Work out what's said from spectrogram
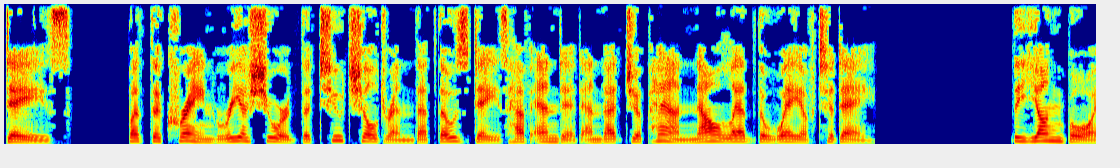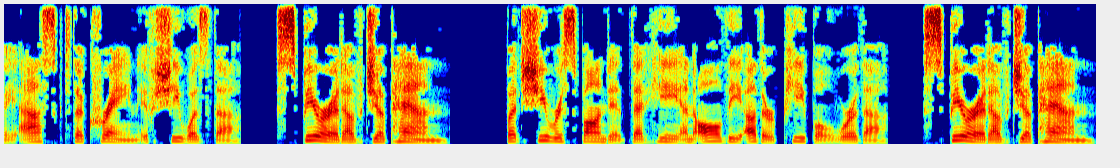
days», but the crane reassured the two children that those days have ended and that Japan now led the way of today. The young boy asked the crane if she was the "'Spirit of Japan' but she responded that he and all the other people were the "'Spirit of Japan'".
